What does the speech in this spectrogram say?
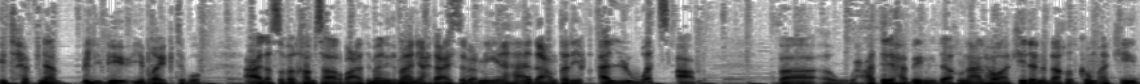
يتحفنا باللي يبغى يكتبه. على صفر خمسة أربعة ثمانية ثمانية أحد سبعمية. هذا عن طريق الواتساب. ف وحتى اللي حابين يداخلونا على الهواء أكيد أن بناخذكم أكيد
